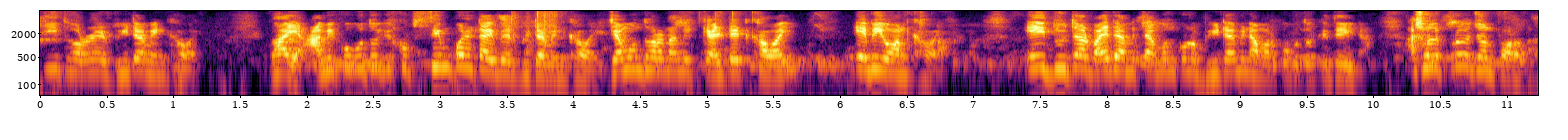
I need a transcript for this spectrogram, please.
কি ধরনের ভিটামিন খাওয়াই? ভাই, আমি কবুতরকে খুব সিম্পল টাইপের ভিটামিন খাওয়াই। যেমন ধরেন আমি ক্যালটেট খাওয়াই এবি ওয়ান খাওয়াই। এই দুইটার বাইরে আমি তেমন কোনো ভিটামিন আমার কবুতরকে দেই না। আসলে প্রয়োজন পড়ে না।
